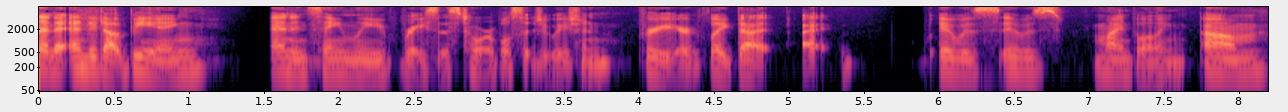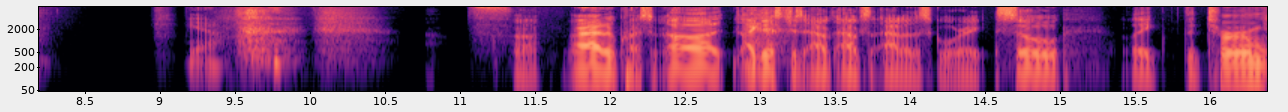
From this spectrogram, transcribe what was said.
then it ended up being an insanely racist, horrible situation for a year like that. I, it was it was mind blowing. Um, yeah. I had a question. Uh, I guess just out, out out of the school, right? So, like the term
